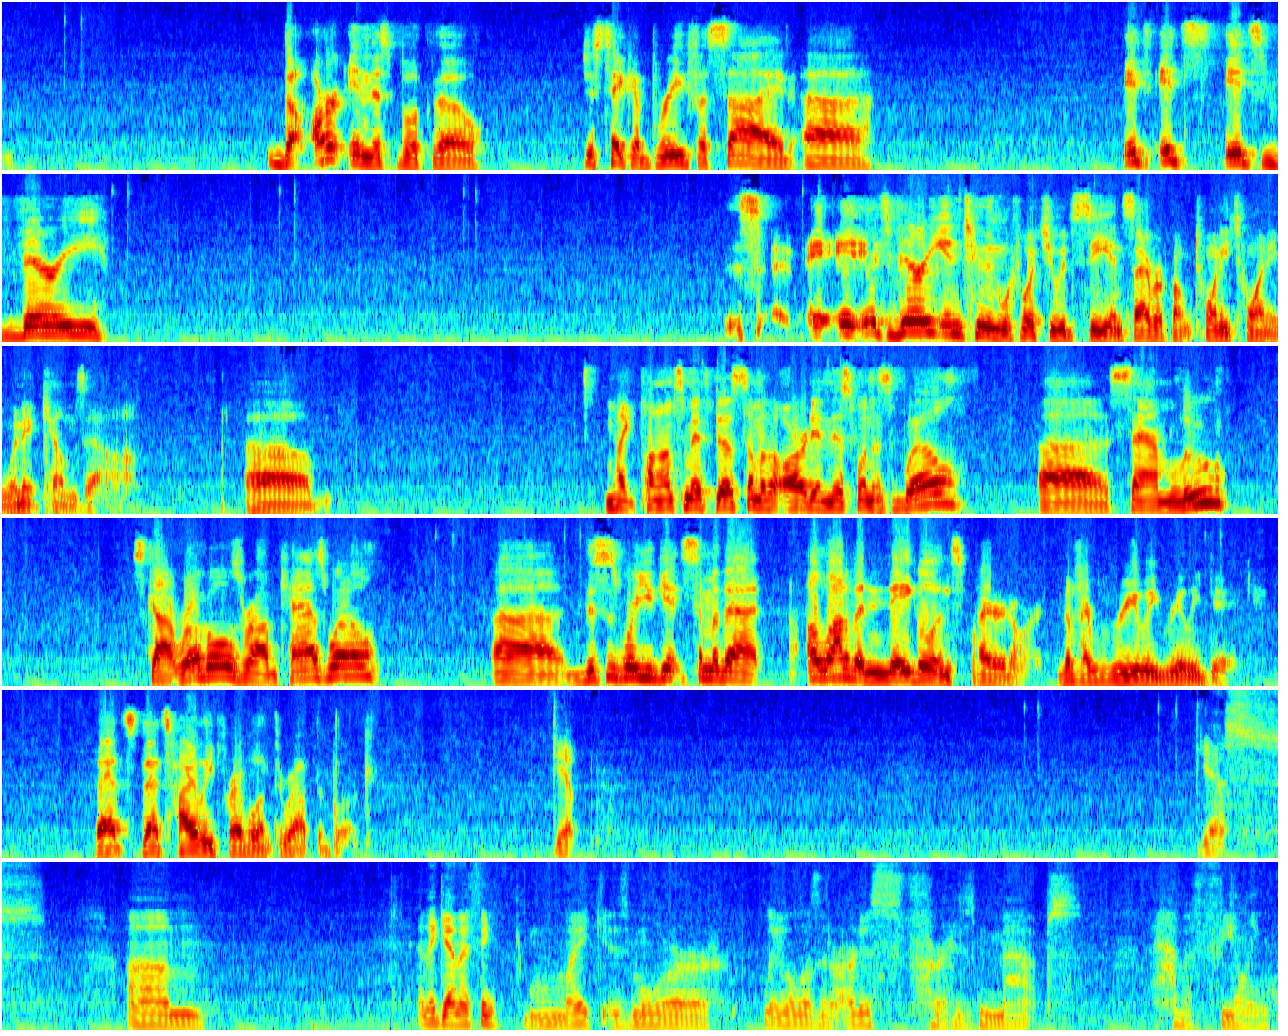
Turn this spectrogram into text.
the art in this book, though, just take a brief aside. Uh, it's it's it's very. It's, it, it's very in tune with what you would see in Cyberpunk 2020 when it comes out. Um, Mike Pondsmith does some of the art in this one as well. Uh, Sam Liu, Scott Ruggels, Rob Caswell. Uh, this is where you get some of that, a lot of the Nagel inspired art that I really, really dig. That's that's highly prevalent throughout the book. Yep. Yes. Um, and again, I think Mike is more labeled as an artist for his maps. I have a feeling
